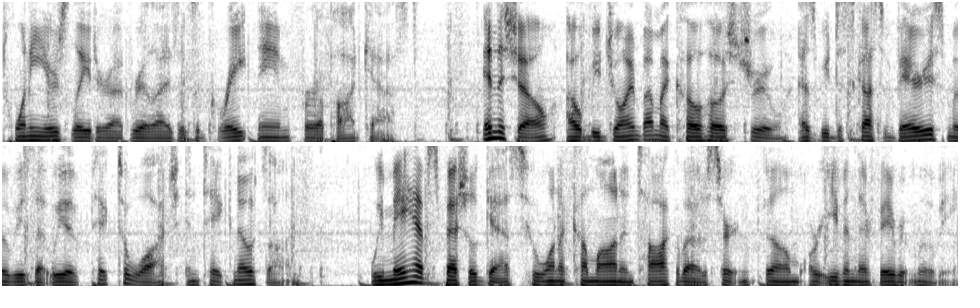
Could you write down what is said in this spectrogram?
20 years later, I'd realize it's a great name for a podcast. In the show, I will be joined by my co host Drew as we discuss various movies that we have picked to watch and take notes on. We may have special guests who want to come on and talk about a certain film or even their favorite movie.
